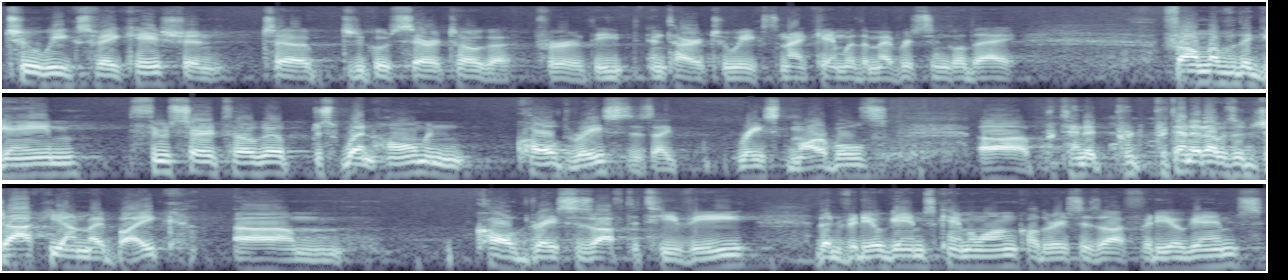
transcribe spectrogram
two weeks vacation to, to go to Saratoga for the entire two weeks, and I came with him every single day. Fell in love with the game through Saratoga, just went home and called races. I raced marbles, uh, pretended, pre- pretended I was a jockey on my bike. Um, called races off the TV. Then video games came along, called races off video games.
